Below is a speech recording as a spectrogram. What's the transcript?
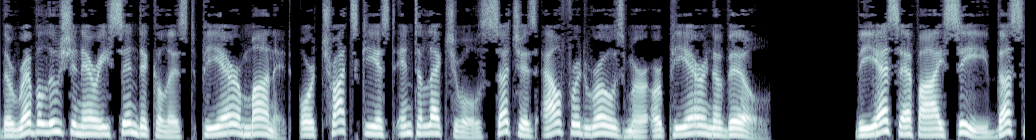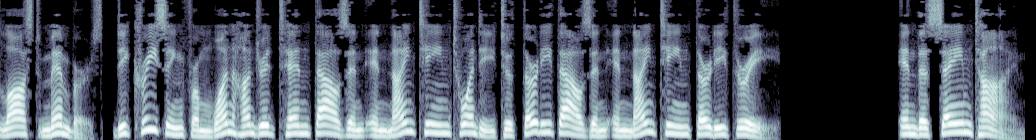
the revolutionary syndicalist Pierre Monatte, or Trotskyist intellectuals such as Alfred Rosmer or Pierre Naville. The SFIC thus lost members, decreasing from 110,000 in 1920 to 30,000 in 1933. In the same time,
